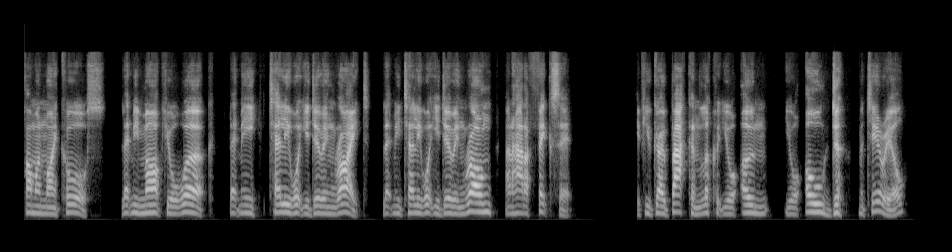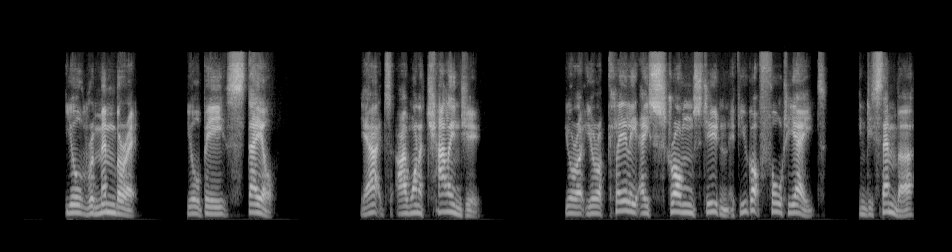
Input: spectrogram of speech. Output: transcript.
Come on my course. Let me mark your work. Let me tell you what you're doing right. Let me tell you what you're doing wrong and how to fix it. If you go back and look at your own, your old material, you'll remember it you'll be stale. Yeah, it's I want to challenge you. You're a, you're a clearly a strong student. If you got 48 in December,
